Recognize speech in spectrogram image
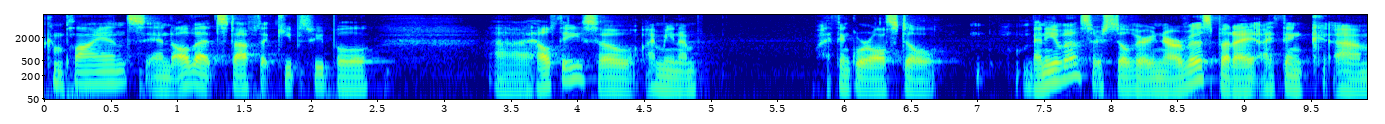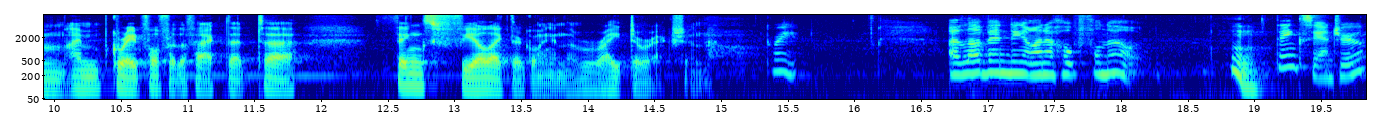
compliance and all that stuff that keeps people uh, healthy. So, I mean, I'm I think we're all still many of us are still very nervous, but I, I think um, I'm grateful for the fact that uh, things feel like they're going in the right direction. Great. I love ending on a hopeful note. Hmm. Thanks, Andrew.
